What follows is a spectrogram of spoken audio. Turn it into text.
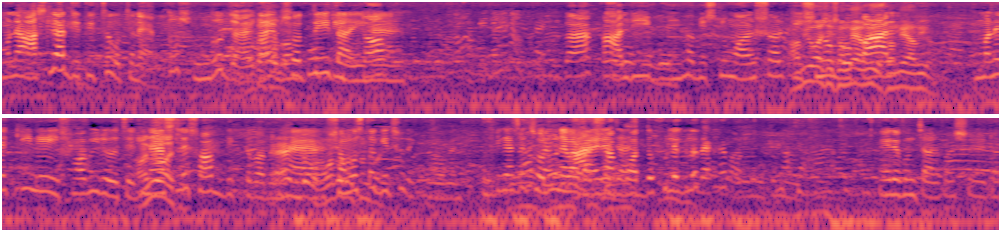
মানে আসলে আর যেতে ইচ্ছে করছে না। এত সুন্দর জায়গা এবং সত্যিই তাই হ্যাঁ। দুর্গা কালী ব্রহ্মা বিষ্ণু মহেশ্বর কৃষ্ণ গোপাল মানে কি নেই সবই রয়েছে। এখানে আসলে সব দেখতে পাবেন। হ্যাঁ সমস্ত কিছু দেখতে পাবেন। ঠিক আছে চলুন এবার বাইরে সব পদ্ম ফুল এগুলো ফুল। এই দেখুন চারপাশে এটা।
